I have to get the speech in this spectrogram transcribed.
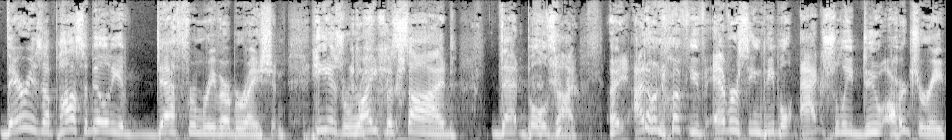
there is a possibility of death from reverberation. He is right beside that bullseye. I don't know if you've ever seen people actually do archery,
